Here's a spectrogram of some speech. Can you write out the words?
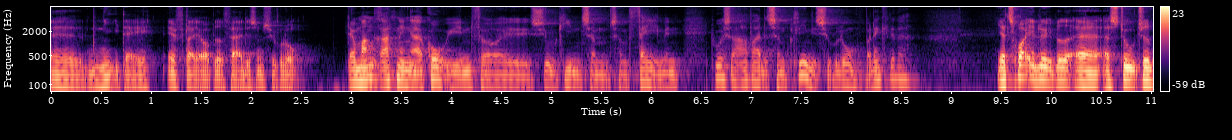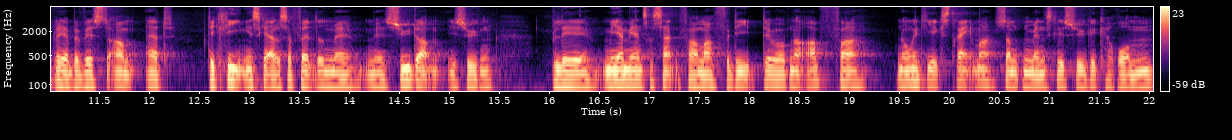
øh, ni dage, efter jeg var blevet færdig som psykolog. Der er jo mange retninger at gå i inden for øh, psykologien som, som fag, men du har så arbejdet som klinisk psykolog. Hvordan kan det være? Jeg tror, i løbet af, af studiet blev jeg bevidst om, at det kliniske, altså feltet med, med sygdom i psyken, blev mere og mere interessant for mig, fordi det åbner op for nogle af de ekstremer, som den menneskelige psyke kan rumme.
